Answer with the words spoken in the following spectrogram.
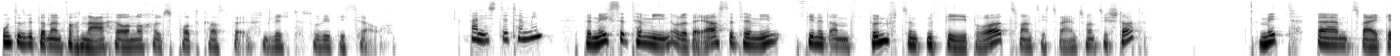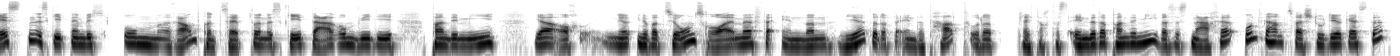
und das wird dann einfach nachher auch noch als Podcast veröffentlicht, so wie bisher auch. Wann ist der Termin? Der nächste Termin oder der erste Termin findet am 15. Februar 2022 statt mit ähm, zwei Gästen. Es geht nämlich um Raumkonzepte und es geht darum, wie die Pandemie ja auch Innovationsräume verändern wird oder verändert hat oder vielleicht auch das Ende der Pandemie, was ist nachher. Und wir haben zwei Studiogäste.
